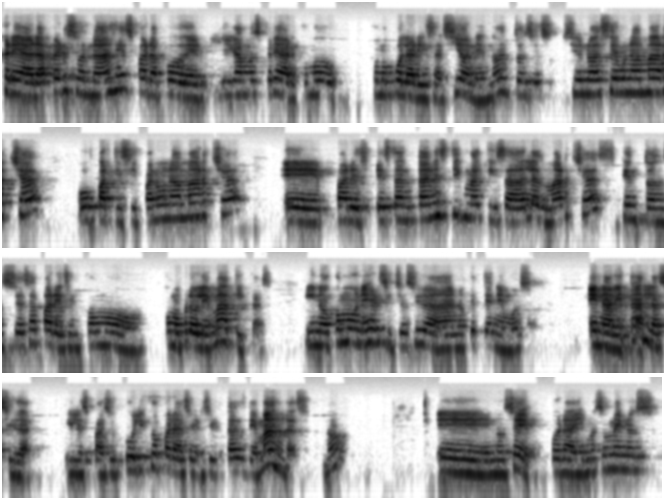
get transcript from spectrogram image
creara personajes para poder, digamos, crear como, como polarizaciones, ¿no? Entonces, si uno hace una marcha o participa en una marcha, eh, están tan estigmatizadas las marchas que entonces aparecen como, como problemáticas y no como un ejercicio ciudadano que tenemos en habitar la ciudad. el espacio público para hacer ciertas demandas, ¿no? Eh, no sé, por ahí más o menos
